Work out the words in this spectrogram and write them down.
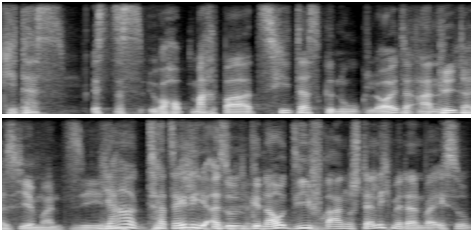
geht das? Ist das überhaupt machbar? Zieht das genug Leute an? Will das jemand sehen? Ja, tatsächlich. Also genau die Fragen stelle ich mir dann, weil ich so,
